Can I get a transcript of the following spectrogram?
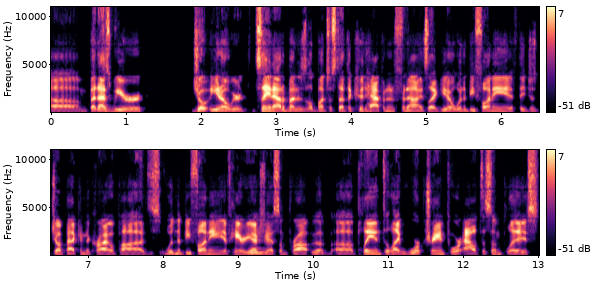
um, but as we were, Joe, you know, we were saying out about a bunch of stuff that could happen in the finale. It's like, you know, wouldn't it be funny if they just jump back into cryopods? Wouldn't it be funny if Hari actually has some pro- uh, uh, plan to like warp Trantor out to some place?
